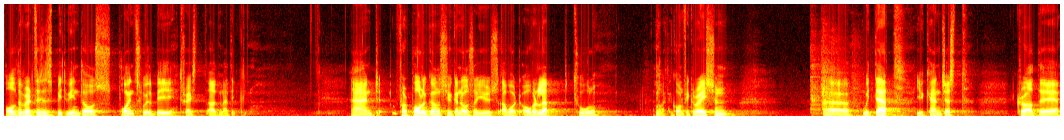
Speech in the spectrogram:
All the vertices between those points will be traced automatically. And for polygons, you can also use avoid overlap tool, like a configuration, Uh, with that, you can just draw the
